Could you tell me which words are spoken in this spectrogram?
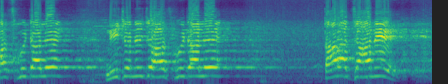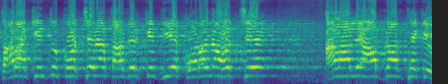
হসপিটালে, নিজ নিজ হসপিটালে, তারা জানে, তারা কিন্তু করছে না, তাদেরকে দিয়ে করানো হচ্ছে আড়ালে আপনার থেকে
